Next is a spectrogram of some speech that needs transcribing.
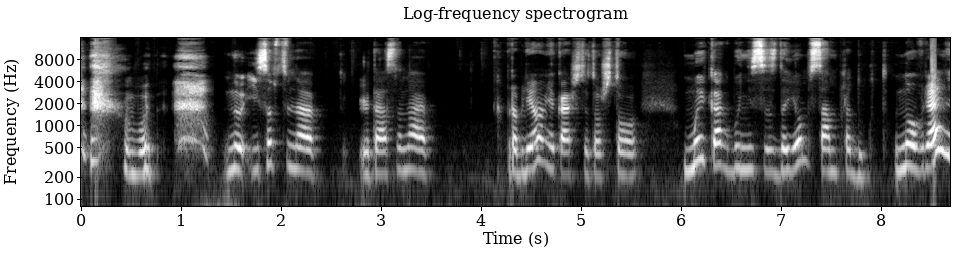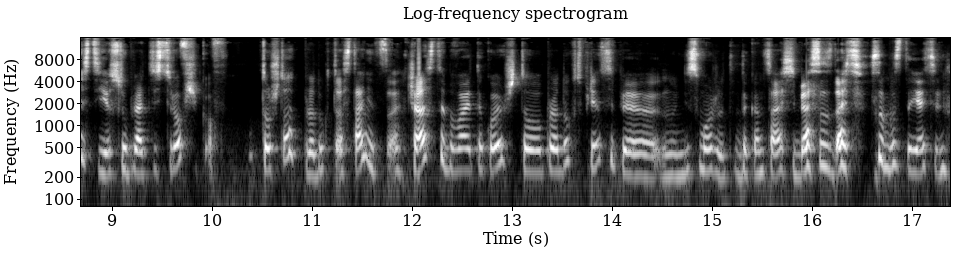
вот. Ну и, собственно, это основная проблема, мне кажется, то, что мы как бы не создаем сам продукт. Но в реальности, если убрать тестировщиков, то что от продукта останется? Часто бывает такое, что продукт, в принципе, ну, не сможет до конца себя создать самостоятельно.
